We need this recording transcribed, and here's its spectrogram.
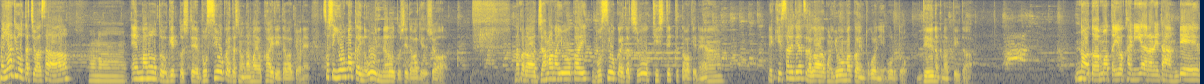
まあ、ヤ行たちはさ、あのー、エンマノートをゲットして、ボス妖怪たちの名前を書いていたわけよね。そして妖魔界の王になろうとしていたわけでしょ。だから、邪魔な妖怪、ボス妖怪たちを消してってたわけね。で消された奴らがこの妖魔界のところにおると出れなくなっていたノーと思った妖怪にやられたんで、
